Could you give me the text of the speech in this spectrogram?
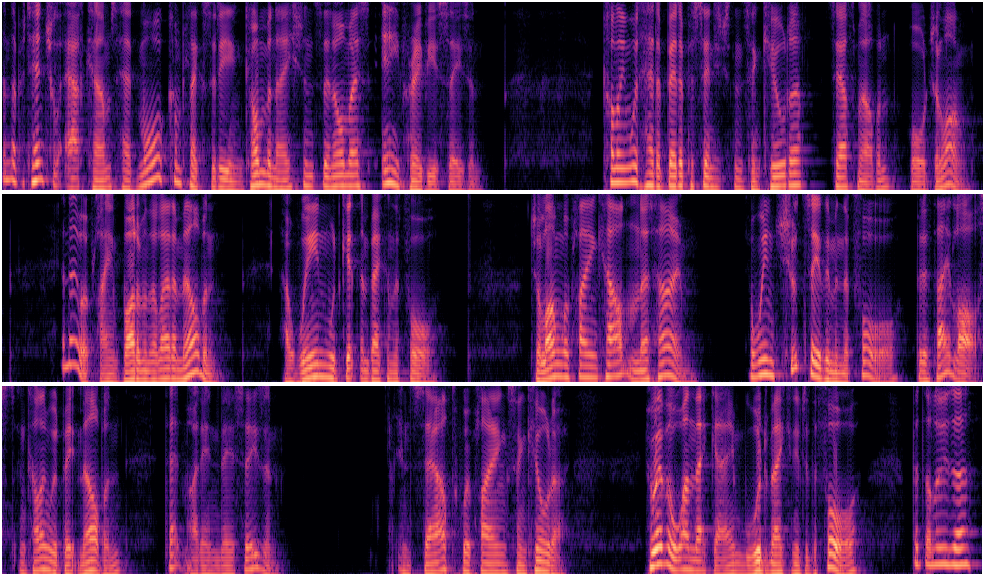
and the potential outcomes had more complexity and combinations than almost any previous season. Collingwood had a better percentage than St Kilda, South Melbourne, or Geelong, and they were playing bottom of the ladder Melbourne. A win would get them back in the four. Geelong were playing Carlton at home. A win should see them in the four, but if they lost and Collingwood beat Melbourne, that might end their season. And South were playing St Kilda. Whoever won that game would make it into the four, but the loser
